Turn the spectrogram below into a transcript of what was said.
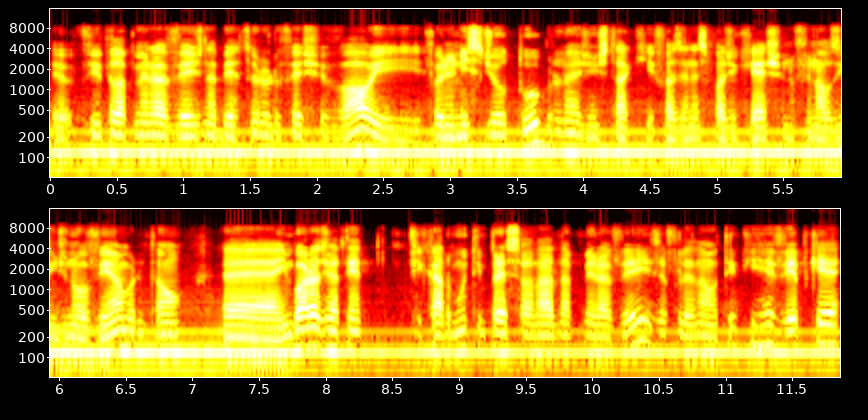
eu vi pela primeira vez na abertura do festival e foi no início de outubro, né? A gente tá aqui fazendo esse podcast no finalzinho de novembro, então, é, embora já tenha ficado muito impressionado na primeira vez, eu falei, não, eu tenho que rever, porque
